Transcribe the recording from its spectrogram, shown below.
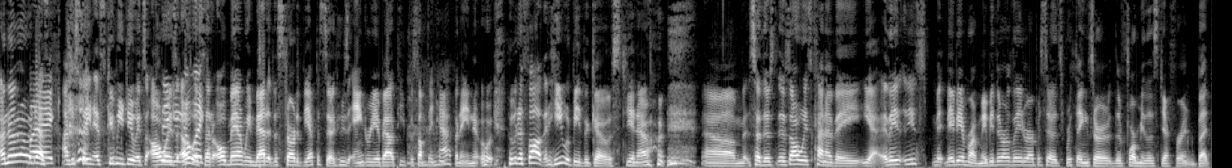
Oh no, no, it Like- does. I'm just saying, at Scooby Doo, it's always oh, of, it's like- that old man we met at the start of the episode who's angry about people something happening. Who would have thought that he would be the ghost? You know. um, so there's there's always kind of a yeah. At least, at least m- maybe I'm wrong. Maybe there are later episodes where things are the formula's different, but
